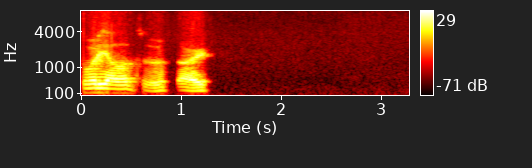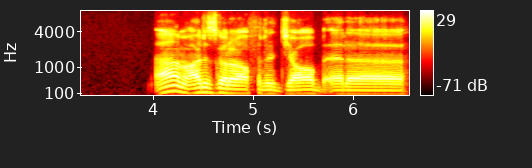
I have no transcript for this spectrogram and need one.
so what are y'all up to? Sorry. Um, I just got offered a job at a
